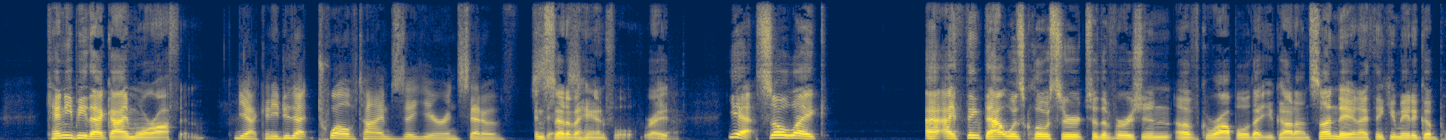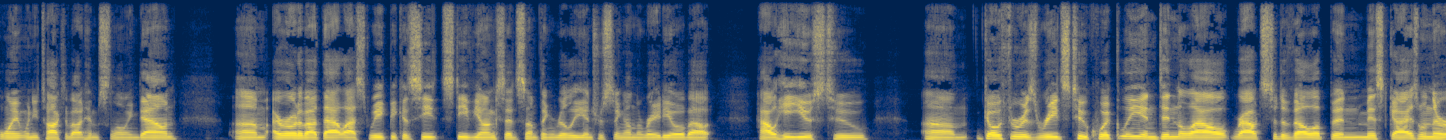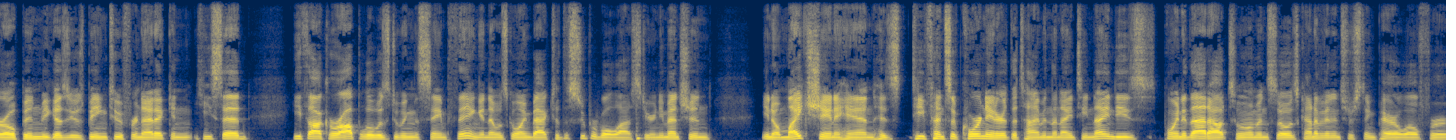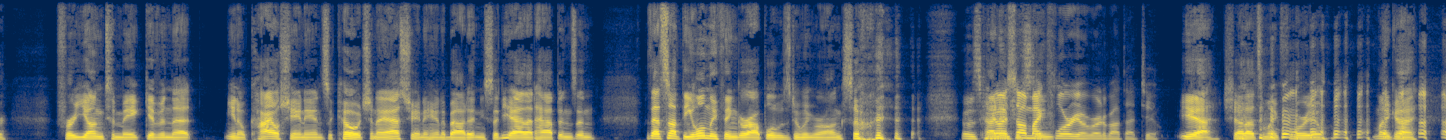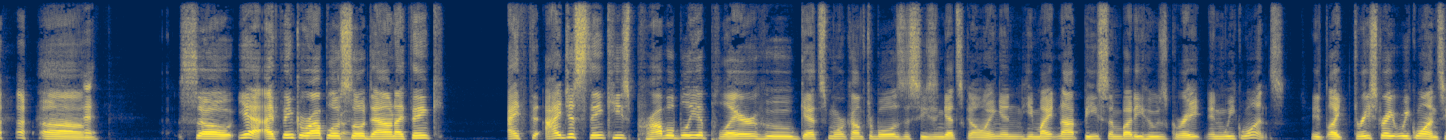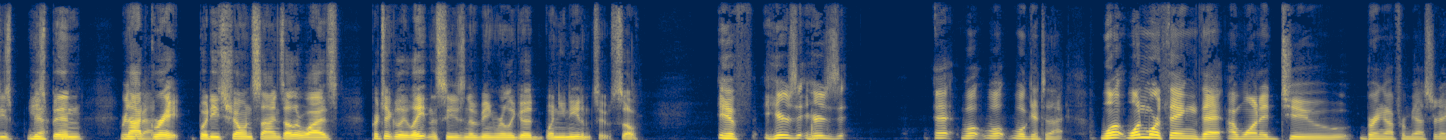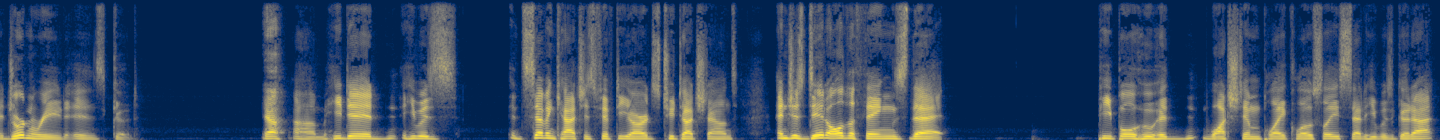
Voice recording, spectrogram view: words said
Can he be that guy more often? Yeah, can he do that 12 times a year instead of instead of a handful, right? Yeah. yeah so like I, I think that was closer to the version of Garoppolo that you got on Sunday, and I think you made a good point when you talked about him slowing down. Um, I wrote about that last week because Steve Young said something really interesting on the radio about how he used to um, go through his reads too quickly and didn't allow routes to develop and missed guys when they were open because he was being too frenetic. And he said he thought Garoppolo was doing the same thing. And that was going back to the Super Bowl last year. And he mentioned, you know, Mike Shanahan, his defensive coordinator at the time in the 1990s, pointed that out to him. And so it's kind of an interesting parallel for for Young to make, given that you know Kyle Shanahan's a coach. And I asked Shanahan about it, and he said, "Yeah, that happens." And that's not the only thing Garoppolo was doing wrong. So it was kind you know, of. I saw Mike Florio wrote about that too. Yeah, shout out to Mike Florio, my guy. Um, eh. so yeah, I think Garoppolo slowed down. I think, I th- I just think he's probably a player who gets more comfortable as the season gets going, and he might not be somebody who's great in week ones. He, like three straight week ones, he's he's yeah. been really not bad. great, but he's shown signs otherwise, particularly late in the season, of being really good when you need him to. So if here's here's uh, we'll, we'll we'll get to that. One one more thing that I wanted to bring up from yesterday. Jordan Reed is good. Yeah. Um he did he was seven catches, 50 yards, two touchdowns and just did all the things that people who had watched him play closely said he was good at.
